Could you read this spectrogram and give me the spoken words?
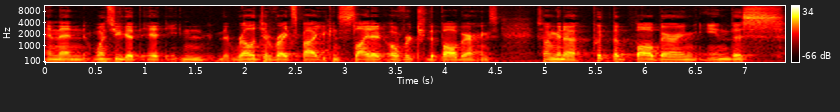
and then once you get it in the relative right spot you can slide it over to the ball bearings. So I'm going to put the ball bearing in this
